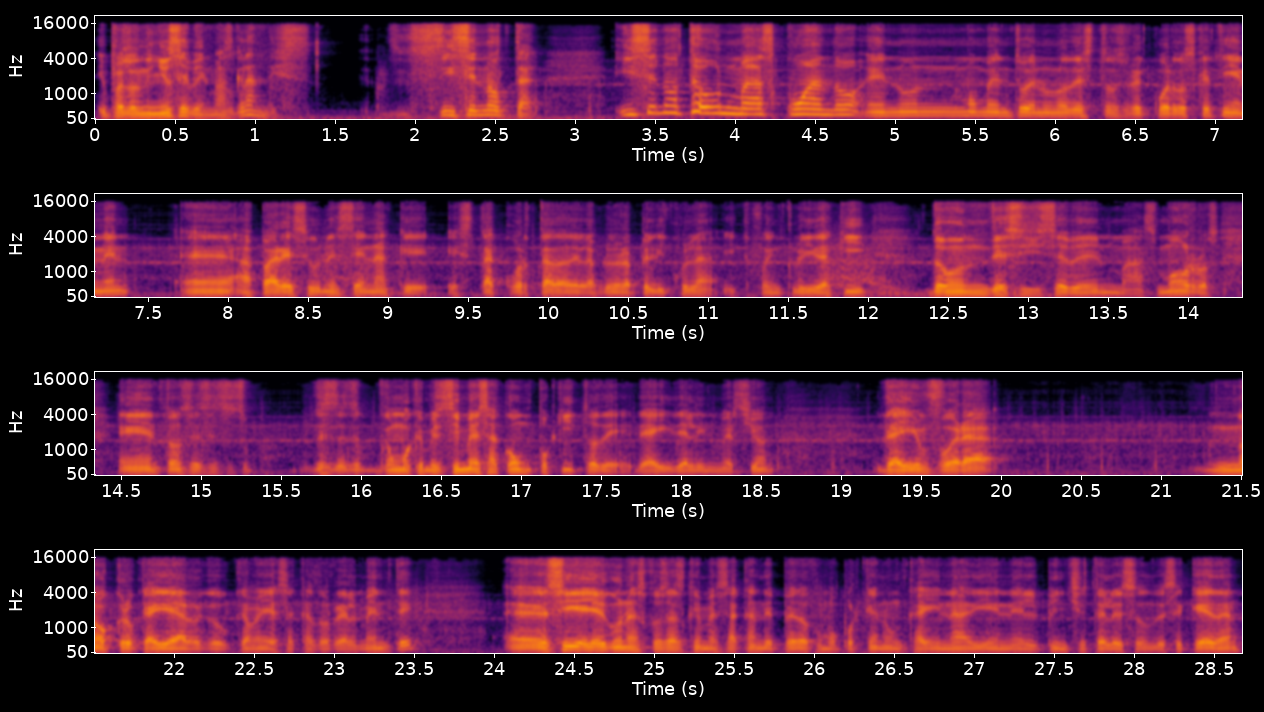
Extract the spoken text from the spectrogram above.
Y pues los niños se ven más grandes. Sí se nota. Y se nota aún más cuando en un momento, en uno de estos recuerdos que tienen, eh, aparece una escena que está cortada de la primera película y que fue incluida aquí, donde sí se ven más morros. entonces, es, como que sí me sacó un poquito de, ahí de la inmersión. De ahí en fuera, no creo que haya algo que me haya sacado realmente. Eh, sí, hay algunas cosas que me sacan de pedo, como porque nunca hay nadie en el pinche hotel donde se quedan.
